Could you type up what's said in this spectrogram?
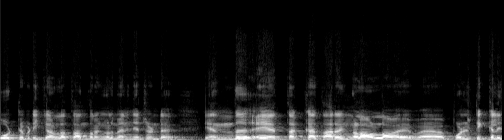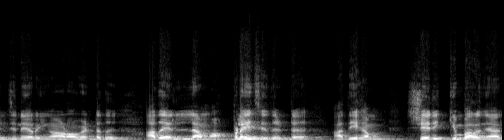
വോട്ട് പിടിക്കാനുള്ള തന്ത്രങ്ങൾ മെനഞ്ഞിട്ടുണ്ട്. എന്ത് ഏതൊക്കെ തരങ്ങളുള്ള പൊളിറ്റിക്കൽ എഞ്ചിനീയറിംഗ് ആണോ വേണ്ടത് അതെല്ലാം അപ്ലൈ ചെയ്തിട്ട് അദ്ദേഹം ശരിക്കും പറഞ്ഞാൽ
